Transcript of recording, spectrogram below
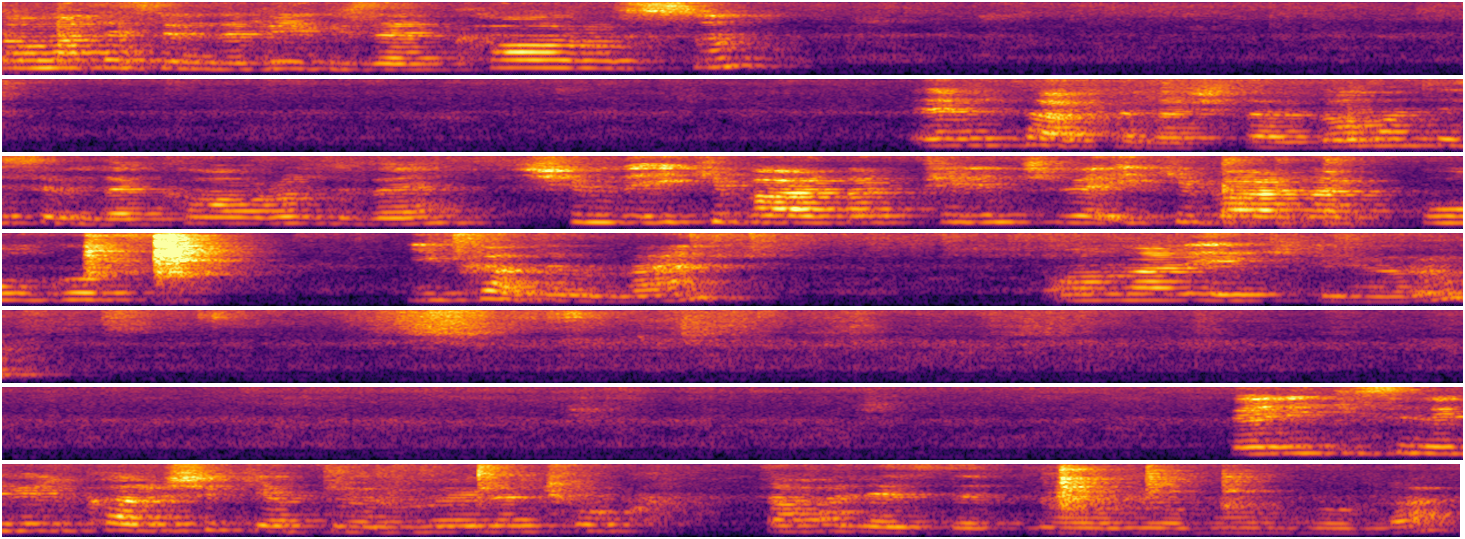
Domatesim de bir güzel kavrulsun. Evet arkadaşlar domatesim de kavruldu ben. Şimdi iki bardak pirinç ve iki bardak bulgur yıkadım ben. Onları ekliyorum. Ben ikisini bir karışık yapıyorum. Öyle çok daha lezzetli oluyor bulgurla.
